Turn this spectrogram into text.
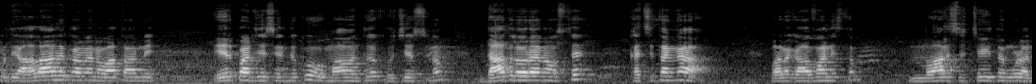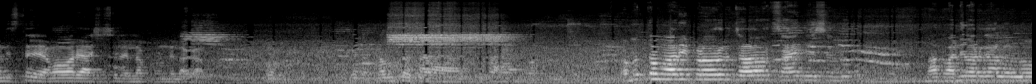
కొద్దిగా ఆహ్లాదకరమైన వాతావరణాన్ని ఏర్పాటు చేసేందుకు మా వంతుగా కృషి చేస్తున్నాం. దాతలు ఎవరైనా వస్తే ఖచ్చితంగా వాళ్ళకి ఆహ్వానిస్తాం. వారి చేయుతం కూడా అందిస్తే అమ్మవారి ఆశీస్సులు ఎల్లప్పుడూ ఉండేలాగా. సహాయం ప్రభుత్వం వారు ఇప్పటివరకు చాలా వరకు సాయం చేసారు మాకు అన్ని వర్గాలలో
